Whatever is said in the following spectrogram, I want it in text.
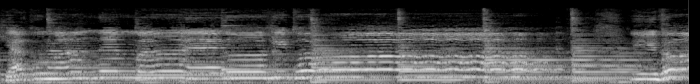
100万年前の人。いろ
